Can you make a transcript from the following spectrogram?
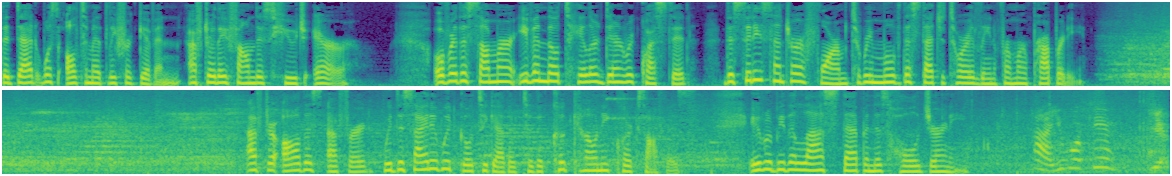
The debt was ultimately forgiven after they found this huge error. Over the summer, even though Taylor didn't request it, the city sent her a form to remove the statutory lien from her property. After all this effort, we decided we'd go together to the Cook County Clerk's office. It would be the last step in this whole journey. Hi, you work here? Yeah.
